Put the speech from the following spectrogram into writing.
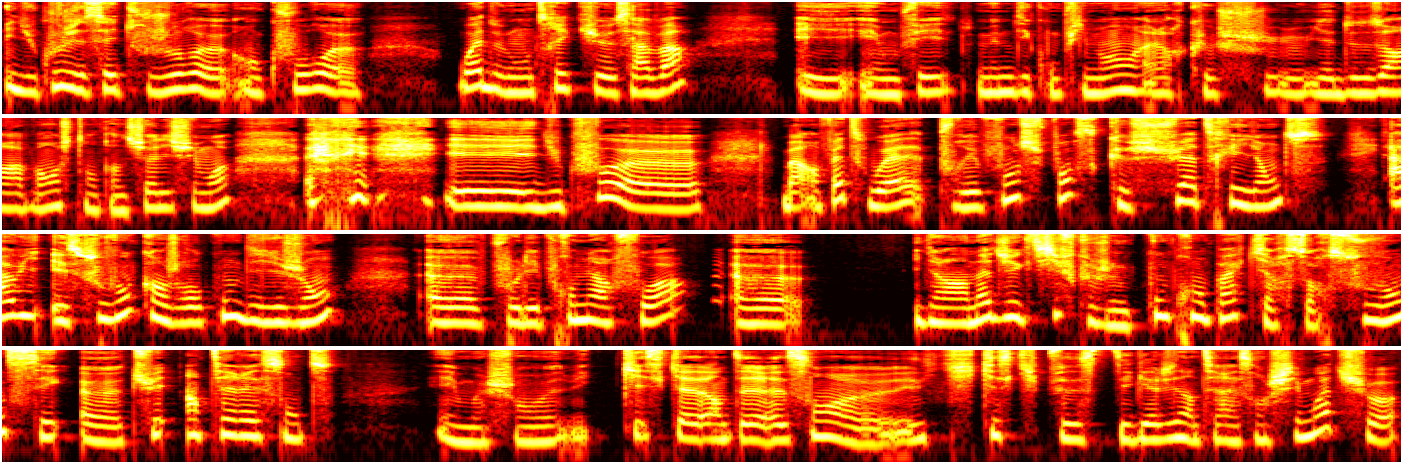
Et du coup, j'essaye toujours euh, en cours, euh, ouais, de montrer que ça va et, et, on me fait même des compliments alors que je suis il y a deux heures avant j'étais en train de chialer chez moi. Et du coup euh, bah en fait ouais pour répondre je pense que je suis attrayante. Ah oui et souvent quand je rencontre des gens euh, pour les premières fois euh, il y a un adjectif que je ne comprends pas qui ressort souvent c'est euh, tu es intéressante et moi, je suis en mode, mais qu'est-ce qu'il y a d'intéressant euh, Qu'est-ce qui peut se dégager d'intéressant chez moi, tu vois?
